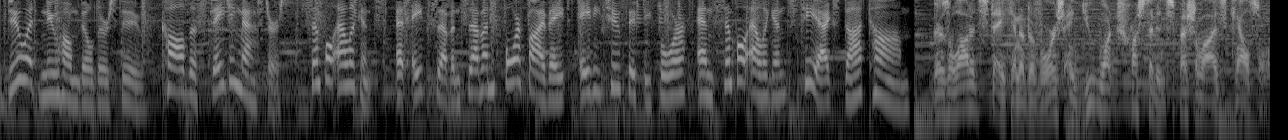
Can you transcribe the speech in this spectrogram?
Do what new home builders do. Call the Staging Masters, Simple Elegance, at 877 458 8254 and simpleelegancetx.com. There's a lot at stake in a divorce, and you want trusted and specialized counsel.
